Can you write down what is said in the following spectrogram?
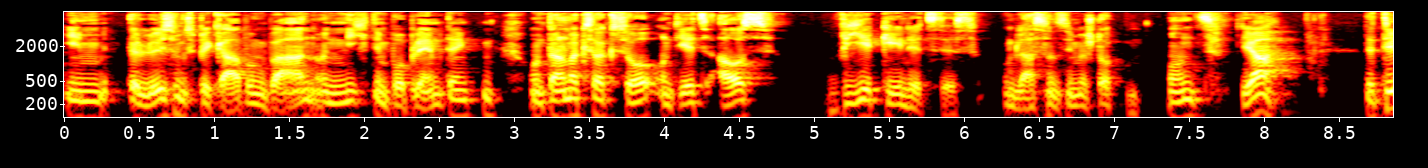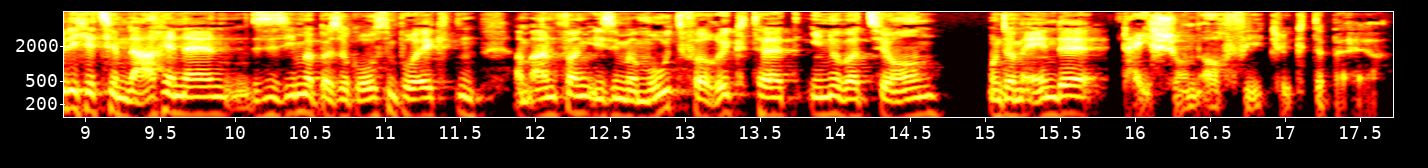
in der Lösungsbegabung waren und nicht im Problemdenken. Und dann haben wir gesagt, so, und jetzt aus, wir gehen jetzt das und lassen uns immer stoppen. Und ja, Natürlich jetzt im Nachhinein, das ist immer bei so großen Projekten, am Anfang ist immer Mut, Verrücktheit, Innovation und am Ende, da ist schon auch viel Glück dabei. Ja.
